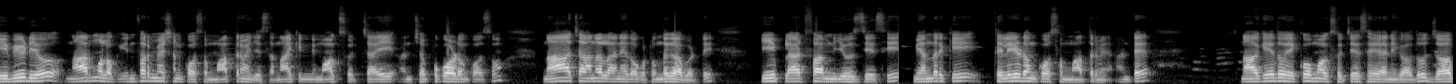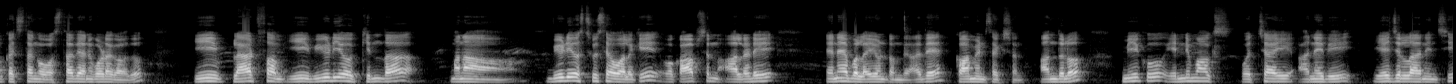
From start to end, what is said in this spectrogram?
ఈ వీడియో నార్మల్ ఒక ఇన్ఫర్మేషన్ కోసం మాత్రమే చేశాను నాకు ఇన్ని మార్క్స్ వచ్చాయి అని చెప్పుకోవడం కోసం నా ఛానల్ అనేది ఒకటి ఉంది కాబట్టి ఈ ప్లాట్ఫామ్ని యూజ్ చేసి మీ అందరికీ తెలియడం కోసం మాత్రమే. అంటే నాకేదో ఎక్కువ మార్క్స్ వచ్చేసాయి అని కాదు జాబ్ ఖచ్చితంగా వస్తుంది అని కూడా కాదు. ఈ ప్లాట్ఫామ్ ఈ వీడియో కింద మన వీడియోస్ చూసే వాళ్ళకి ఒక ఆప్షన్ ఆల్రెడీ ఎనేబుల్ అయి ఉంటుంది. అదే కామెంట్ సెక్షన్ అందులో మీకు ఎన్ని మార్క్స్ వచ్చాయి అనేది ఏ జిల్లా నుంచి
